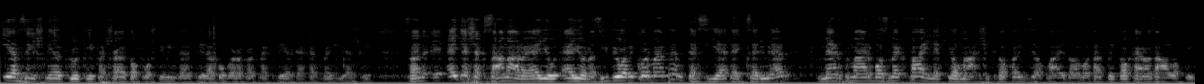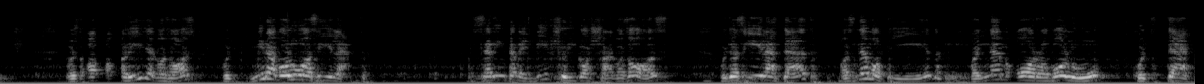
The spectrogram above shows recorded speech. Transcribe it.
érzés nélkül képes eltaposni mindenféle bogarakat, meg férgeket, meg ilyesmi. Szóval egyesek számára eljön, eljön az idő, amikor már nem tesz ilyet egyszerűen, mert már az meg fáj neki a másiknak a íze a fájdalma, tehát még akár az állaté is. Most a, a, a lényeg az az, hogy mire való az élet. Szerintem egy végső igazság az az, hogy az életed az nem a tiéd, vagy nem arra való, hogy te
